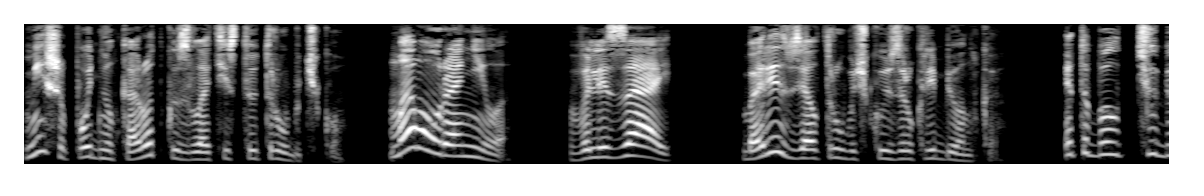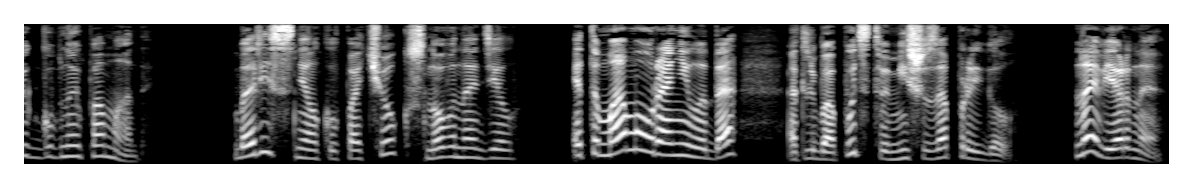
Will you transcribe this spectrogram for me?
Миша поднял короткую золотистую трубочку. «Мама уронила!» «Вылезай!» Борис взял трубочку из рук ребенка. Это был тюбик губной помады. Борис снял колпачок, снова надел. Это мама уронила, да? От любопытства Миша запрыгал. Наверное.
